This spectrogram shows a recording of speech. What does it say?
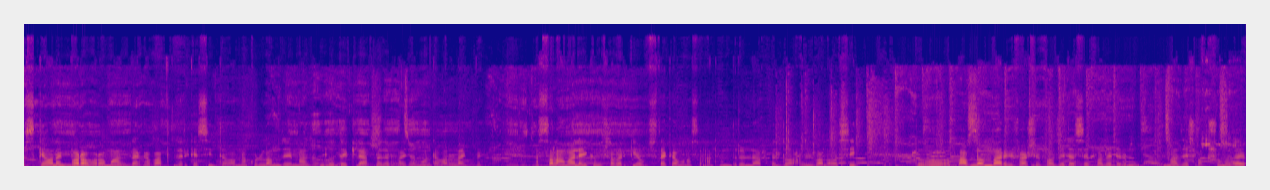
আজকে অনেক বড় বড় মাছ দেখাবো, আপনাদেরকে চিন্তা ভাবনা করলাম যে মাছগুলো দেখলে আপনাদের হয়তো মনটা ভালো লাগবে। আসসালামু আলাইকুম, সবার কি অবস্থা? কেমন আছেন? আলহামদুলিল্লাহ, আপনার আমি ভালো আছি। তো ভাবলাম বাড়ির পাশে ফজেট আছে, ফজেটের মাঝে সবসময় যায়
